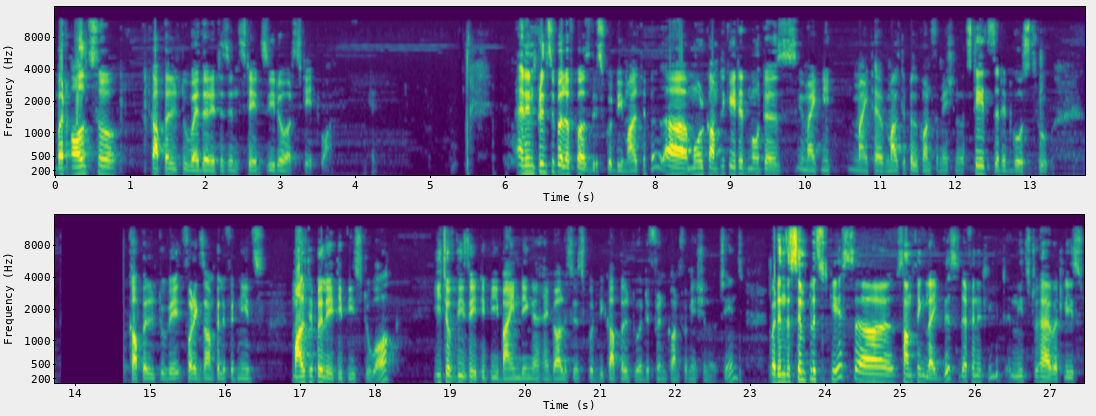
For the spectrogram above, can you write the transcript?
but also coupled to whether it is in state 0 or state 1 and in principle of course this could be multiple uh, more complicated motors you might need might have multiple conformational states that it goes through coupled to for example if it needs multiple ATPs to walk each of these ATP binding and hydrolysis could be coupled to a different conformational change. But in the simplest case uh, something like this definitely it needs to have at least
